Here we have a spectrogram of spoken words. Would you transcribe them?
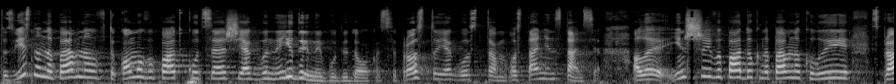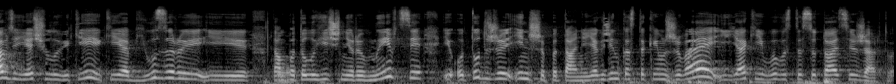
То звісно, напевно, в такому випадку це ж якби не єдиний буде доказ. Це просто якби там остання інстанція. Але інший випадок, напевно, коли справді є чоловіки, які аб'юзери і там патологічні ревнивці. І отут вже інше питання: як жінка з таким живе, і як її вивести з ситуації жертви.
